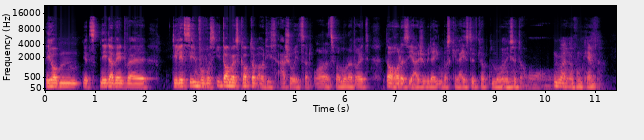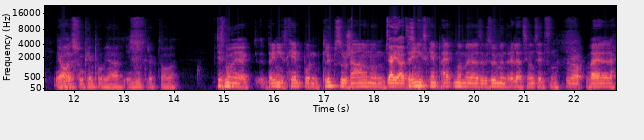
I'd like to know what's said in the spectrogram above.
Ich habe ihn jetzt nicht erwähnt, weil die letzte Info, was ich damals gehabt habe, aber die ist auch schon jetzt seit ein oder zwei Monaten alt, da hat er sich auch schon wieder irgendwas geleistet gehabt und wo ich gesagt oh. Ich war nur vom Camp. Ja, das vom Camp habe ich auch eben mitgekriegt, aber. Das muss man ja Trainingscamp und Clips so schauen und Ja, ja, Trainingscamp Hype muss man ja sowieso immer in Relation setzen. Ja. Weil,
